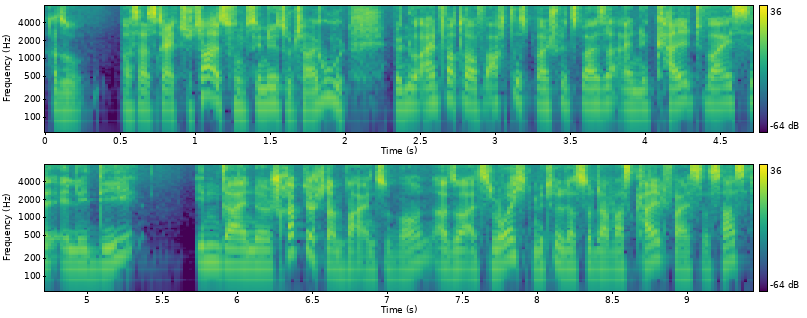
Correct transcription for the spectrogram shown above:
also was heißt reicht total, es funktioniert total gut. Wenn du einfach darauf achtest, beispielsweise eine kaltweiße LED in deine Schreibtischlampe einzubauen, also als Leuchtmittel, dass du da was Kaltweißes hast.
